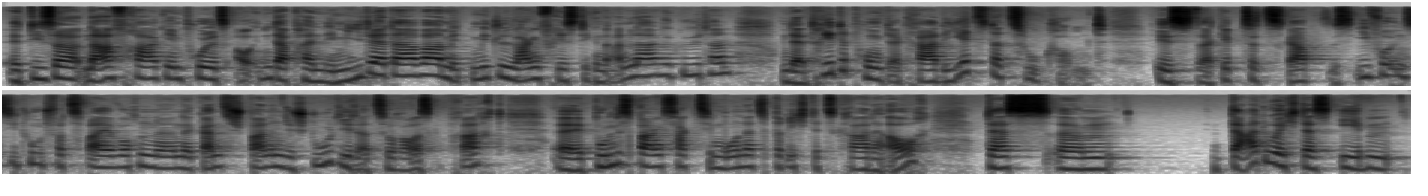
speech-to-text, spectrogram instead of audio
äh, dieser Nachfrageimpuls auch in der Pandemie, der da war, mit mittellangfristigen Anlagegütern. Und der dritte Punkt, der gerade jetzt dazu kommt, ist, da gibt's jetzt, gab das IFO-Institut vor zwei Wochen eine, ganz spannende Studie dazu rausgebracht. Äh, Bundesbank sagt im Monatsbericht jetzt gerade auch, dass ähm, dadurch, dass eben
